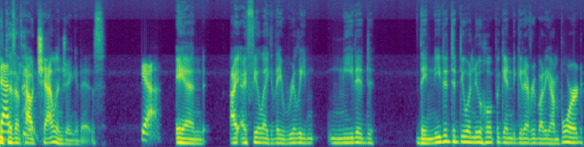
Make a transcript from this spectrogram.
because That's of how challenging it is. Yeah. And I, I feel like they really needed they needed to do a new hope again to get everybody on board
